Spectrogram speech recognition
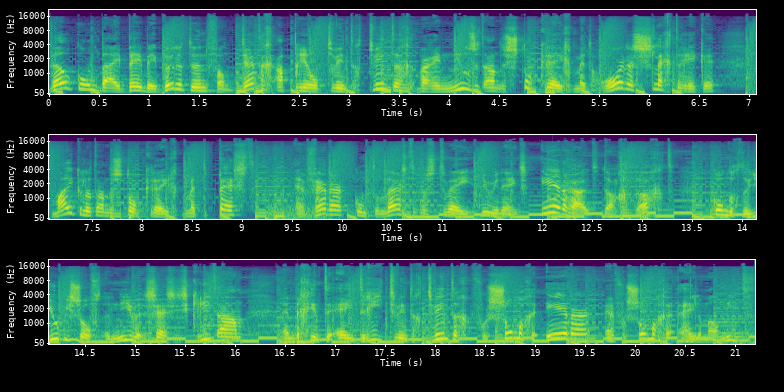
Welkom bij BB Bulletin van 30 april 2020, waarin Niels het aan de stok kreeg met hoorders slechterikken, Michael het aan de stok kreeg met de pest en verder komt The Last of Us 2 nu ineens eerder uit dan gedacht, kondigde Ubisoft een nieuwe Assassin's Creed aan en begint de E3 2020 voor sommigen eerder en voor sommigen helemaal niet.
